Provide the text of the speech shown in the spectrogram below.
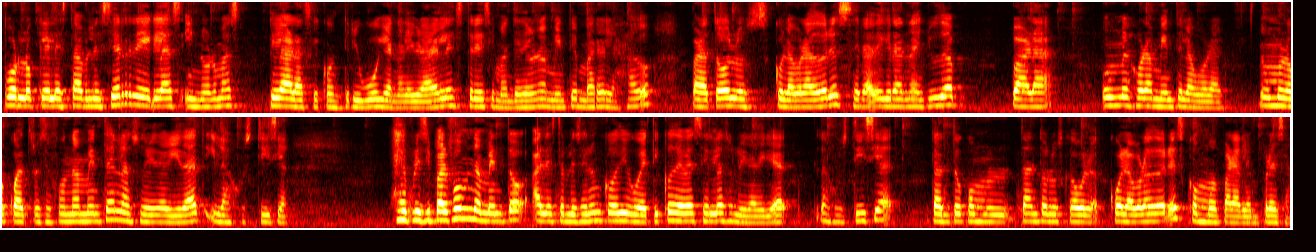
por lo que el establecer reglas y normas claras que contribuyan a liberar el estrés y mantener un ambiente más relajado para todos los colaboradores será de gran ayuda para un mejor ambiente laboral. Número 4. Se fundamenta en la solidaridad y la justicia. El principal fundamento al establecer un código ético debe ser la solidaridad, la justicia, tanto como tanto los colaboradores como para la empresa.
